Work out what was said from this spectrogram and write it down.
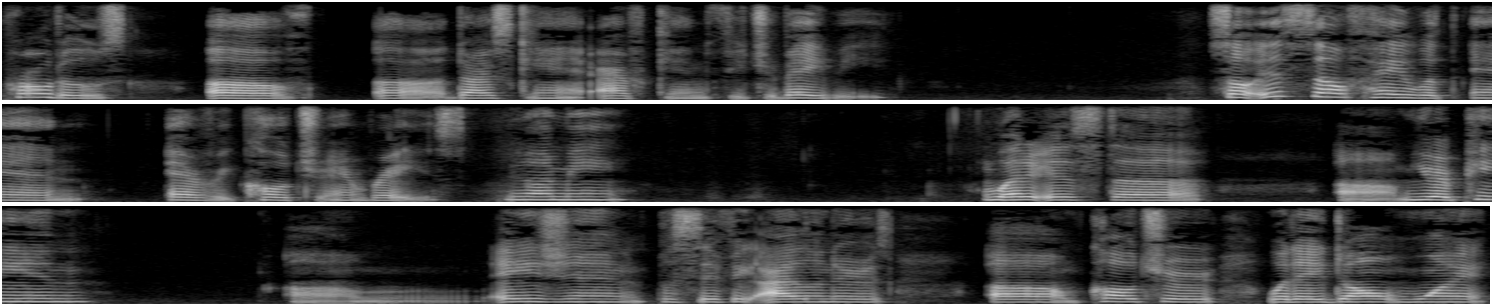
produce of a dark skinned African future baby. So it's self hate within every culture and race. You know what I mean? Whether it's the um, European, um, Asian, Pacific Islanders um, culture where they don't want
